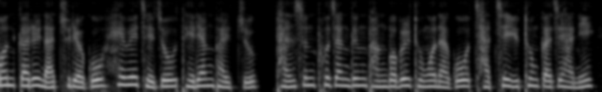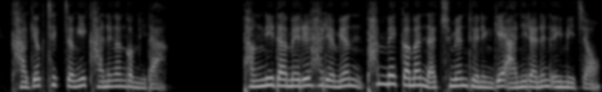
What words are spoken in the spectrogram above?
원가를 낮추려고 해외 제조, 대량 발주, 단순 포장 등 방법을 동원하고 자체 유통까지 하니 가격 책정이 가능한 겁니다. 박리담회를 하려면 판매가만 낮추면 되는 게 아니라는 의미죠.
